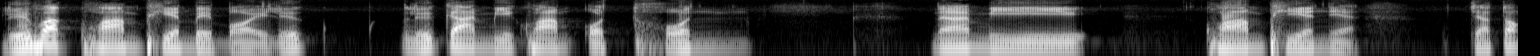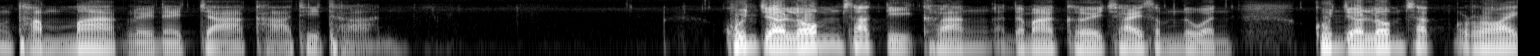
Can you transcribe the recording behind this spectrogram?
หรือว่าความเพียรบ่อยๆหรือหรือการมีความอดทนนะมีความเพียรเนี่ยจะต้องทำมากเลยในจาขาธิฐาน คุณจะล้มสักกี่ครั้งอาตมาเคยใช้สำนวน คุณจะล้มสักร้อย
